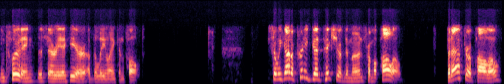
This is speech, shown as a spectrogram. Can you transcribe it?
including this area here of the Lee Lincoln Fault. So we got a pretty good picture of the moon from Apollo. But after Apollo,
